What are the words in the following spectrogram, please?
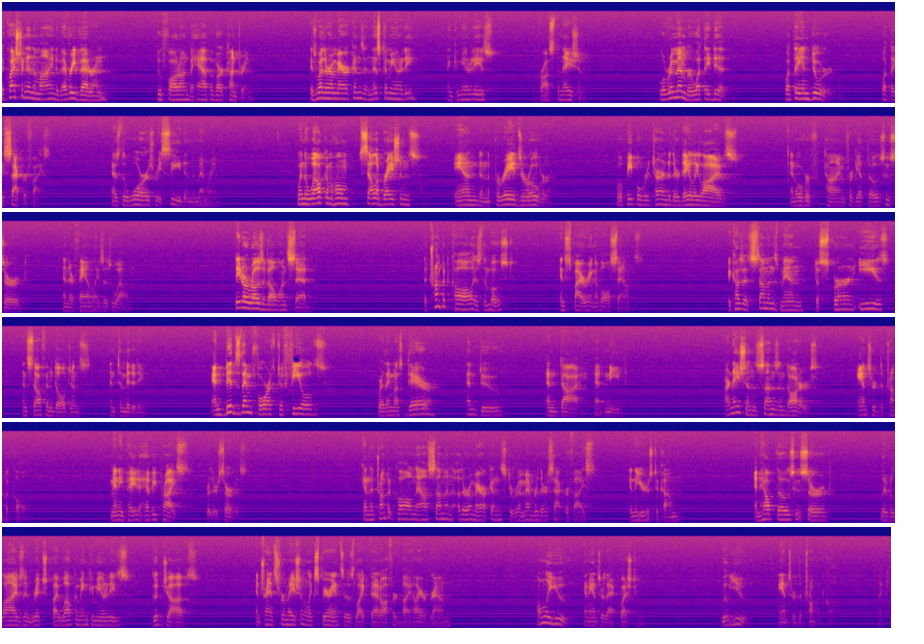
The question in the mind of every veteran who fought on behalf of our country is whether Americans in this community and communities across the nation will remember what they did, what they endured, what they sacrificed as the wars recede into memory. When the welcome home celebrations end and the parades are over, will people return to their daily lives and over time forget those who served and their families as well? Theodore Roosevelt once said, The trumpet call is the most inspiring of all sounds because it summons men to spurn ease and self indulgence and timidity and bids them forth to fields where they must dare and do and die at need. Our nation's sons and daughters answered the trumpet call. Many paid a heavy price for their service. Can the trumpet call now summon other Americans to remember their sacrifice in the years to come and help those who served live lives enriched by welcoming communities, good jobs, and transformational experiences like that offered by Higher Ground? Only you can answer that question. Will you answer the trumpet call? Thank you.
